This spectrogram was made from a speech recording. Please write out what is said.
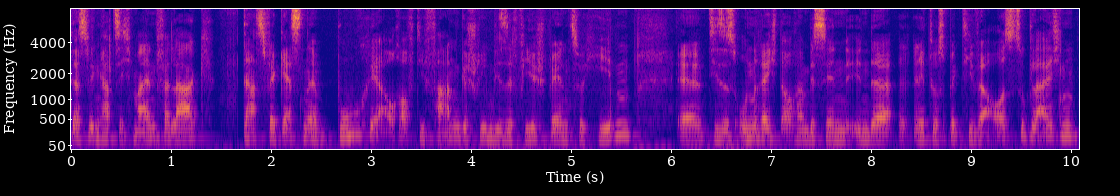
deswegen hat sich mein Verlag das vergessene Buch ja auch auf die Fahnen geschrieben, diese Fehlstellen zu heben, äh, dieses Unrecht auch ein bisschen in der Retrospektive auszugleichen.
